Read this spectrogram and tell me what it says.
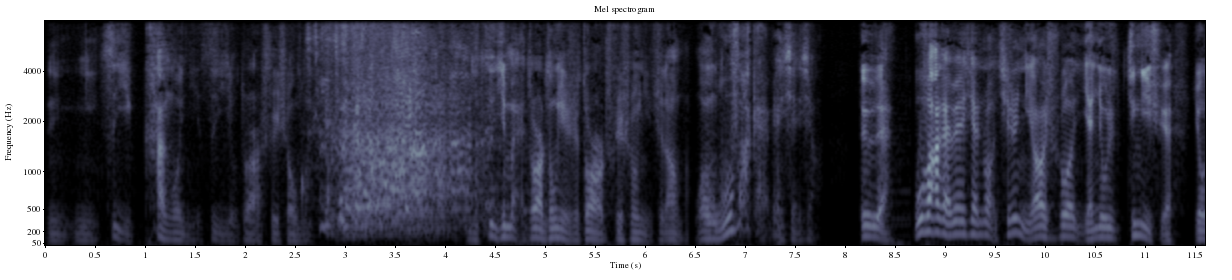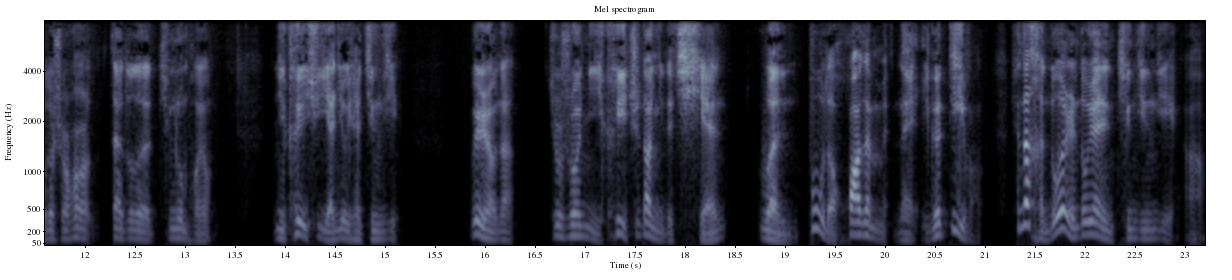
你你自己看过你自己有多少税收吗？你自己买多少东西是多少税收，你知道吗？我们无法改变现象，对不对？无法改变现状。其实你要是说研究经济学，有的时候在座的听众朋友，你可以去研究一下经济，为什么呢？就是说你可以知道你的钱稳步的花在每哪一个地方。现在很多人都愿意听经济啊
